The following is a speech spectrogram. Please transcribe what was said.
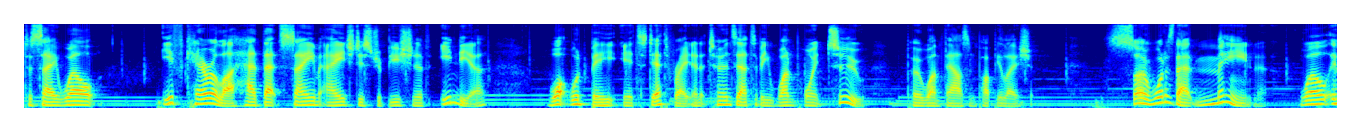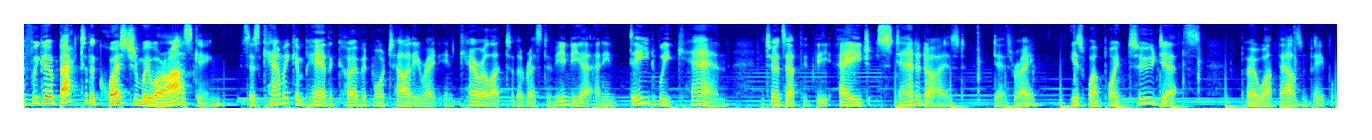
to say, well, if Kerala had that same age distribution of India, what would be its death rate? And it turns out to be 1.2 per 1,000 population. So, what does that mean? Well, if we go back to the question we were asking, it says, can we compare the COVID mortality rate in Kerala to the rest of India? And indeed we can. It turns out that the age standardized death rate is 1.2 deaths per 1,000 people.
